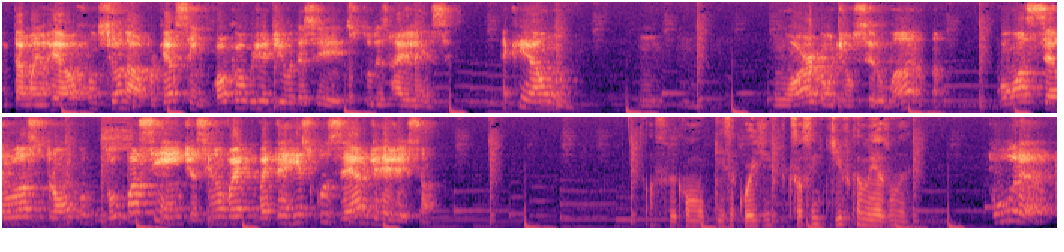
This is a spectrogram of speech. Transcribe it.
em tamanho real funcional. Porque assim, qual que é o objetivo desse estudo israelense? É criar um, um, um- um órgão de um ser humano com as células tronco do paciente. Assim não vai, vai ter risco zero de rejeição. Nossa, vê como que isso é coisa de ficção científica mesmo, né? Pura.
